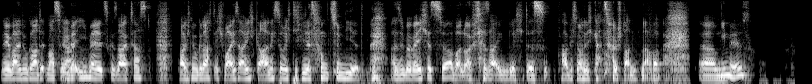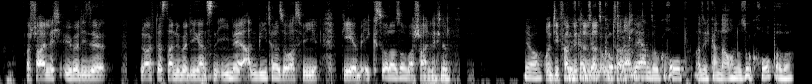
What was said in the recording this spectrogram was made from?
Nee, weil du gerade was ja. über E-Mails gesagt hast. Da habe ich nur gedacht, ich weiß eigentlich gar nicht so richtig, wie das funktioniert. Also über welche Server läuft das eigentlich? Das habe ich noch nicht ganz verstanden, aber. Ähm, E-Mails? Wahrscheinlich über diese Läuft das dann über die ganzen E-Mail-Anbieter, sowas wie GMX oder so? Wahrscheinlich, ne? Ja. Und die vermitteln also ich dann kurz untereinander. erklären, so grob. Also ich kann da auch nur so grob, aber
